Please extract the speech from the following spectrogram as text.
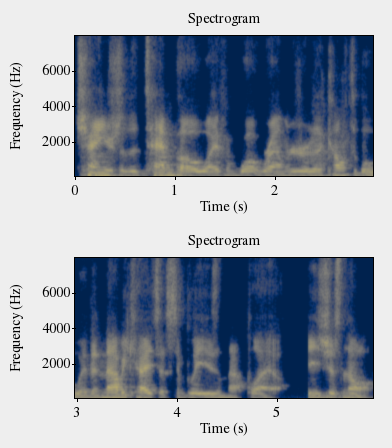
change the tempo away from what Real Madrid are comfortable with, and Naby Keita simply isn't that player. He's just not.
